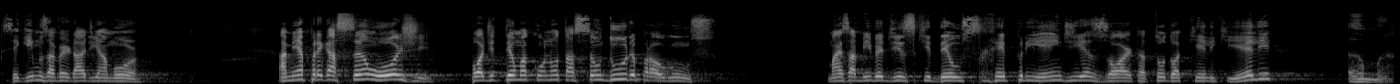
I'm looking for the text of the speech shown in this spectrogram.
seguimos a verdade em amor a minha pregação hoje pode ter uma conotação dura para alguns, mas a Bíblia diz que Deus repreende e exorta todo aquele que Ele ama.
